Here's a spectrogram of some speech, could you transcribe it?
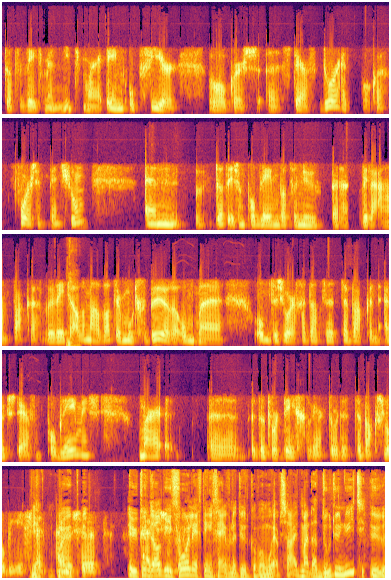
dat weet men niet. Maar één op vier rokers uh, sterft door het roken voor zijn pensioen. En dat is een probleem wat we nu willen aanpakken. We weten allemaal wat er moet gebeuren om, om te zorgen dat de tabak een uitstervend probleem is. Maar dat wordt tegengewerkt door de tabakslobbyisten. Ja, maar... Dus, u kunt al die voorlichting geven natuurlijk op een website, maar dat doet u niet. U,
